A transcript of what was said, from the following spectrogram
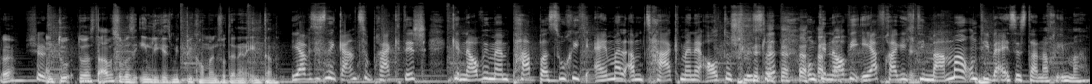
Ja? Schön. Und du, du hast auch sowas ähnliches mitbekommen von deinen Eltern. Ja, aber es ist nicht ganz so praktisch. Genau wie mein Papa suche ich einmal am Tag meine Autoschlüssel und genau wie er frage ich die Mama und die weiß es dann auch immer.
